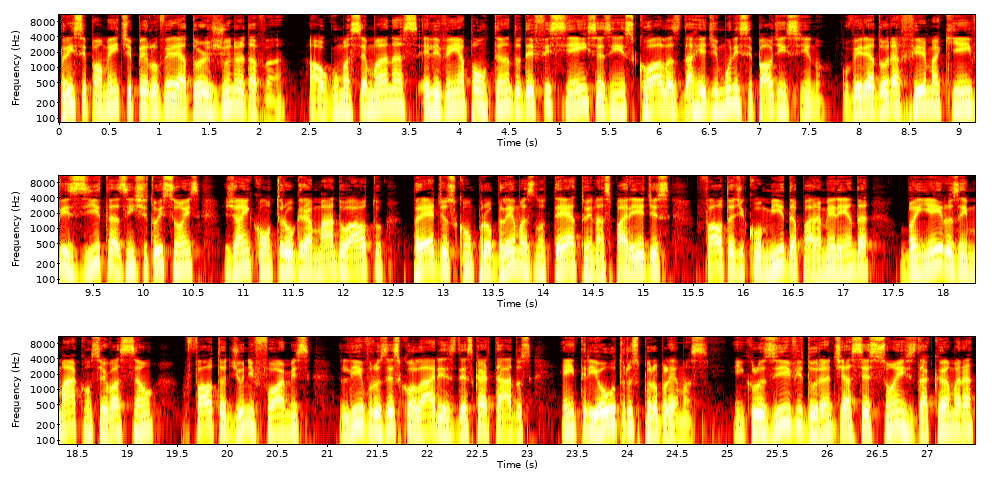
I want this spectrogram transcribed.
principalmente pelo vereador Júnior Davan. Há algumas semanas, ele vem apontando deficiências em escolas da rede municipal de ensino. O vereador afirma que, em visita às instituições, já encontrou gramado alto, prédios com problemas no teto e nas paredes, falta de comida para merenda, banheiros em má conservação, falta de uniformes, livros escolares descartados, entre outros problemas. Inclusive, durante as sessões da Câmara,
